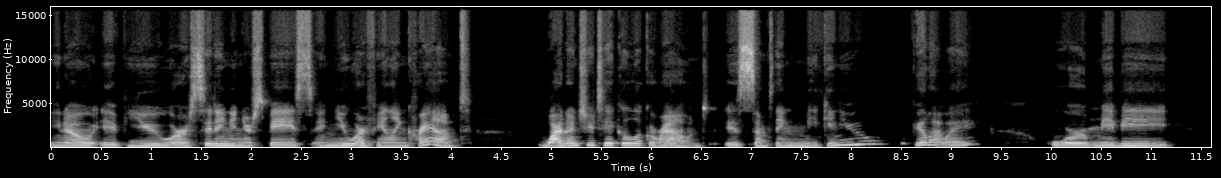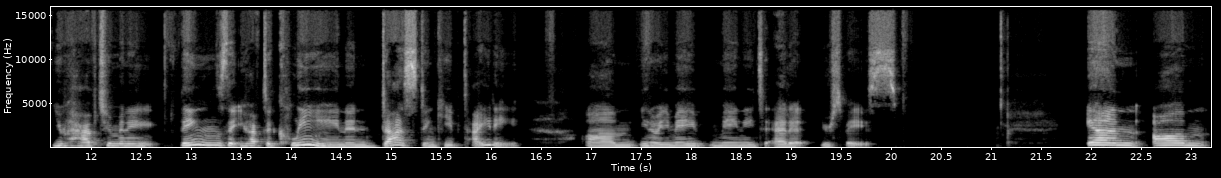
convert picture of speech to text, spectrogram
You know, if you are sitting in your space and you are feeling cramped, why don't you take a look around? Is something making you feel that way? Or maybe you have too many things that you have to clean and dust and keep tidy. Um, you know, you may may need to edit your space. And um,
